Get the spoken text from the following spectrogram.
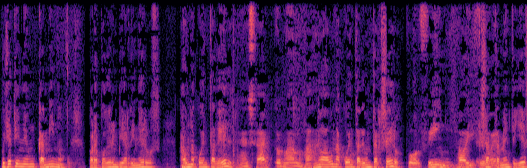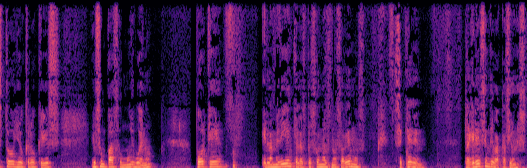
pues ya tiene un camino para poder enviar dineros a una cuenta de él. Exacto, hermano. No a una cuenta de un tercero. Por fin. Ay, Exactamente. Y esto yo creo que es, es un paso muy bueno porque en la medida en que las personas no sabemos, se queden, regresen de vacaciones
